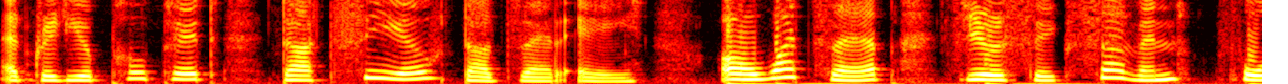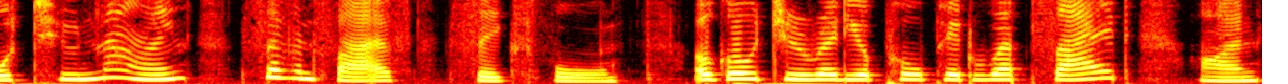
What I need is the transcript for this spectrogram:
at radiopulpit.co.za or WhatsApp 067 429 7564 or go to Radio Pulpit website on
